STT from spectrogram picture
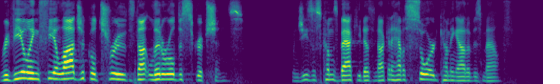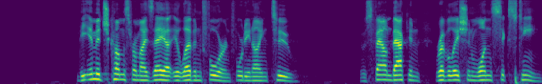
revealing theological truths, not literal descriptions. When Jesus comes back, he does not going to have a sword coming out of his mouth. The image comes from Isaiah 11:4 and 49:2. It was found back in Revelation 1:16.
